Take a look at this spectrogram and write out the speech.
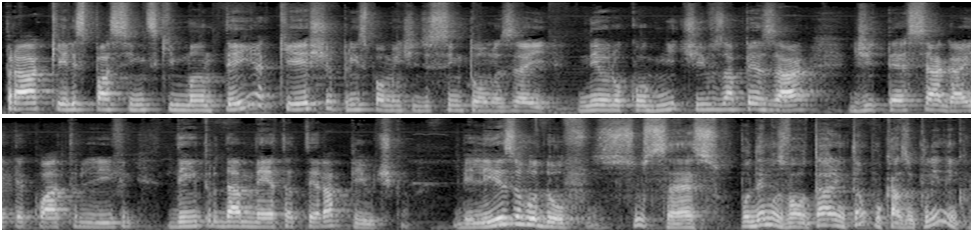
para aqueles pacientes que mantêm a queixa, principalmente de sintomas aí neurocognitivos, apesar de TSH e T4 livre dentro da meta terapêutica. Beleza, Rodolfo? Sucesso. Podemos voltar então para o caso clínico?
